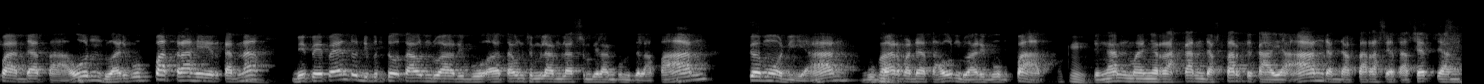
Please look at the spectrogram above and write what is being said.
pada tahun 2004 terakhir karena hmm. BPPN itu dibentuk tahun 2000 uh, tahun 1998 kemudian bubar pada tahun 2004 Oke. dengan menyerahkan daftar kekayaan dan daftar aset-aset yang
